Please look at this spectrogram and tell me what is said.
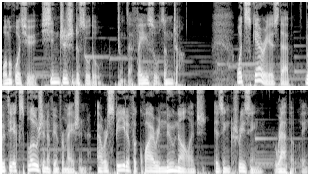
我们获取新知识的速度 正在飞速增长。What's scary is that with the explosion of information, our speed of acquiring new knowledge is increasing rapidly.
